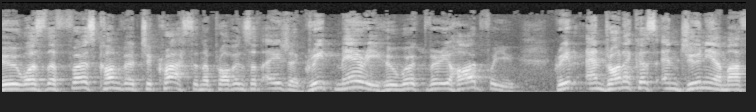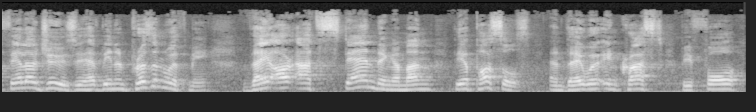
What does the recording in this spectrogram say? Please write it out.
who was the first convert to Christ in the province of Asia. Greet Mary, who worked very hard for you. Greet Andronicus and Junia, my fellow Jews who have been in prison with me. They are outstanding among the apostles, and they were in Christ before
